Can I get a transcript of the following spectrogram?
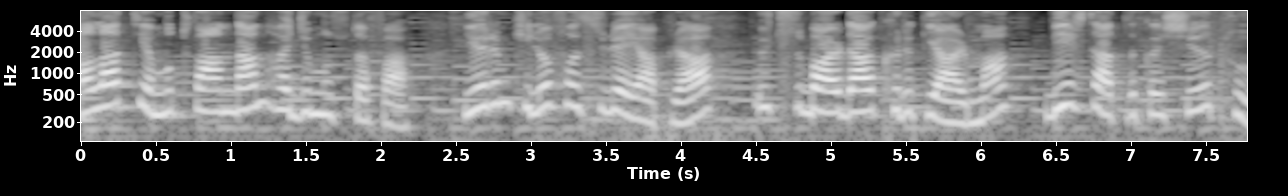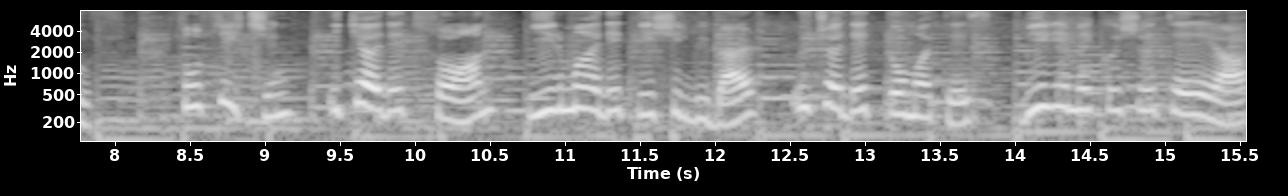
Malatya mutfağından Hacı Mustafa. Yarım kilo fasulye yaprağı, 3 su bardağı kırık yarma, 1 tatlı kaşığı tuz. Sosu için 2 adet soğan, 20 adet yeşil biber, 3 adet domates, 1 yemek kaşığı tereyağı,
